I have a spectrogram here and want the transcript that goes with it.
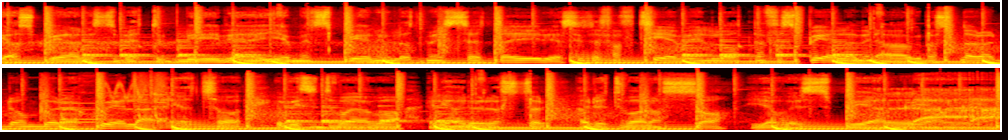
jag spelar desto bättre blir det. Ge mig ett spelning, låt mig sätta i det. Sitter framför tvn, låt mig få spela. Mina ögon de snurrar, de börjar skela. Ett tag, jag visste inte var jag var Eller jag hörde röster, hörde inte vad de sa. Jag vill spela.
